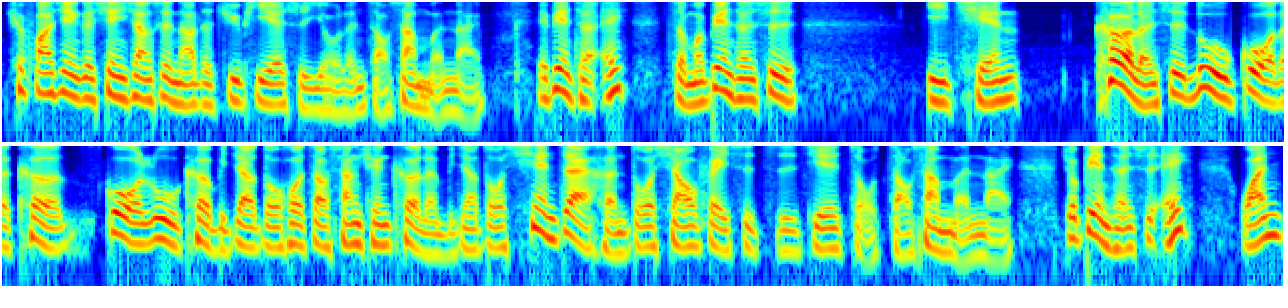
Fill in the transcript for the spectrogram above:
却发现一个现象是拿着 GPS 有人找上门来，也变成哎，怎么变成是以前客人是路过的客，过路客比较多，或者商圈客人比较多，现在很多消费是直接走找上门来，就变成是哎玩。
